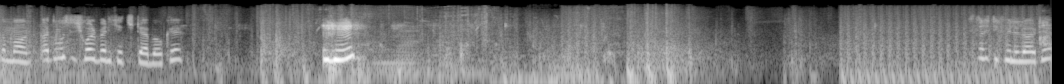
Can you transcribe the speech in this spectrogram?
Come on. Du musst dich holen, wenn ich jetzt sterbe, okay? Mhm. Sind richtig viele Leute.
